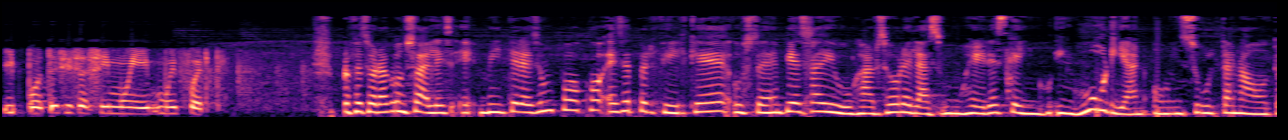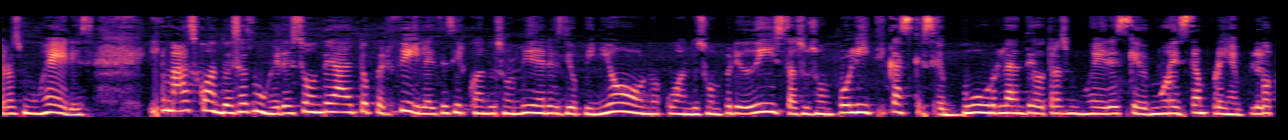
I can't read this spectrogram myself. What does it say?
hipótesis así muy muy fuerte. Profesora González, eh, me interesa un poco ese perfil que usted empieza a dibujar sobre las mujeres que injurian o insultan a otras mujeres, y más cuando esas mujeres son de alto perfil, es decir, cuando son líderes de opinión o cuando son periodistas o son políticas que se burlan de otras mujeres, que muestran, por ejemplo,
